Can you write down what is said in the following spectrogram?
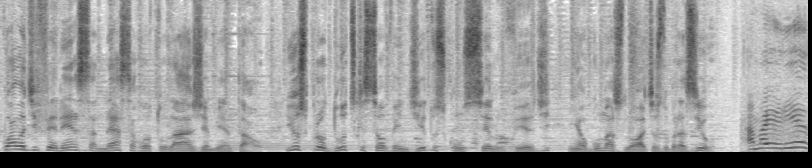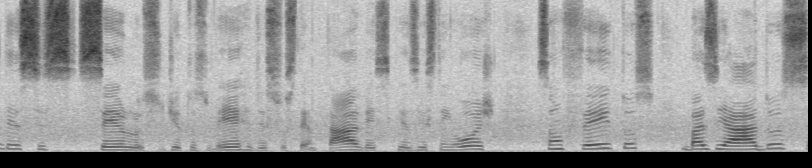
qual a diferença nessa rotulagem ambiental e os produtos que são vendidos com selo verde em algumas lojas do Brasil? A maioria desses selos ditos verdes, sustentáveis, que existem hoje, são feitos baseados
